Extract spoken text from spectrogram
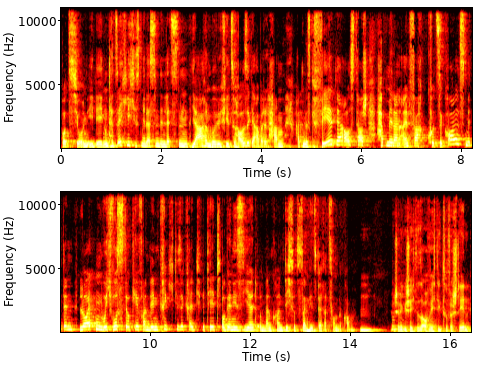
Portion Ideen. Und tatsächlich tatsächlich ist mir das in den letzten Jahren, wo wir viel zu Hause gearbeitet haben, hat mir das gefehlt, der Austausch. Habe mir dann einfach kurze Calls mit den Leuten, wo ich wusste, okay, von denen kriege ich diese Kreativität organisiert und dann konnte ich sozusagen die Inspiration bekommen. Mhm. Schöne Geschichte. Ist auch wichtig zu verstehen,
